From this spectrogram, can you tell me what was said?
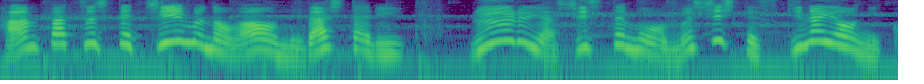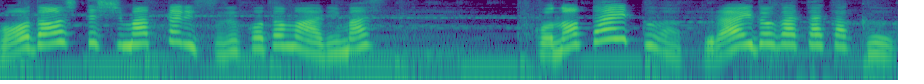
反発してチームの輪を乱したり、ルールやシステムを無視して好きなように行動してしまったりすることもあります。このタイプはプライドが高く、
